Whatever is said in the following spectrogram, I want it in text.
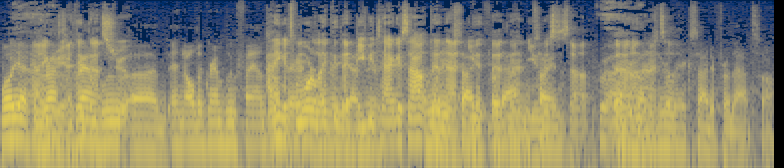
Well, yeah. I to think Grand that's Blue true. uh, and all the Granblue fans. I think it's more likely that BB tag is out than that excited that- that is out. Right. Everybody's really excited for that. So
